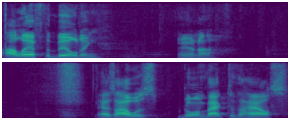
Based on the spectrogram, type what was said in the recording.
I left the building, and uh, as I was going back to the house,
